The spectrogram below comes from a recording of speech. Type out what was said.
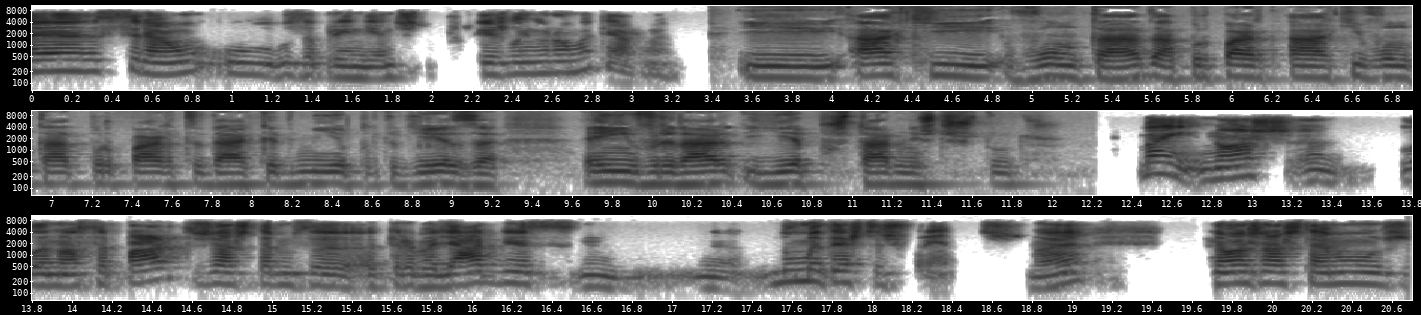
uh, serão os aprendentes de português de língua não materna. E há aqui vontade, há, por parte, há aqui vontade por parte da Academia Portuguesa em enverdar e apostar nestes estudos? Bem, nós, pela nossa parte, já estamos a, a trabalhar nesse, numa destas frentes, não é? Nós já estamos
